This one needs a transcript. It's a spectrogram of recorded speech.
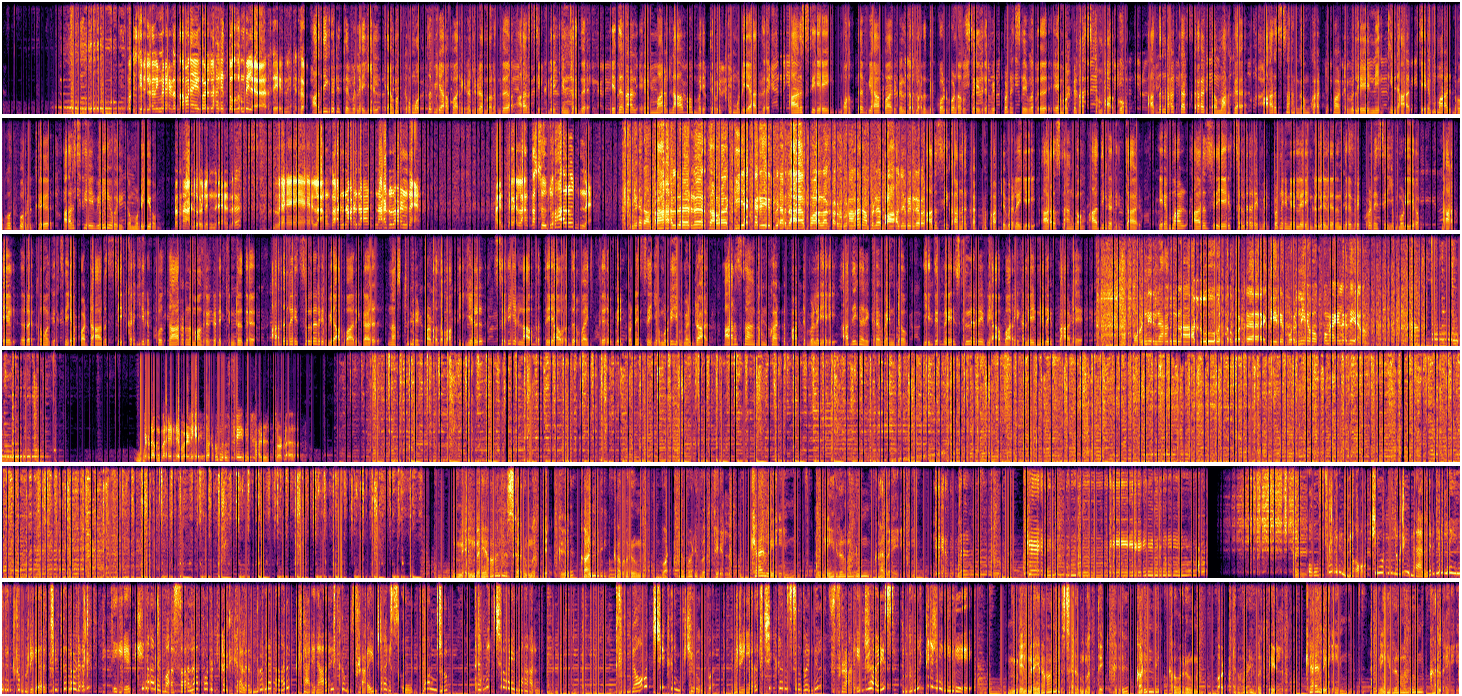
அதிகரித்த விலையில் எமக்கு மொத்த வியாபாரிகளிடமிருந்து அரிசி கிடைக்கின்றது. இதனால் எம்மால் லாபம் வைத்து விற்க முடியாது. அரிசியை மொத்த வியாபாரிகளிடமிருந்து கொள்வனவு செய்து விற்பனை செய்வது எமக்கு நஷ்டமாகும். அதனால் தற்காலிகமாக அரசாங்கம் கட்டுப்பாட்டு விலையை நீக்கினால் எம்மால் நுகர்வோருக்கு அரிசியை விநியோகிக்க முடியும். அரிசிக்கான கட்டுப்பாட்டு விலையை அரசாங்கம் அதிகரித்தால் எம்மால் அரிசியை சில்லறை விற்பனை நிலையங்களிலிருந்து விற்பனை செய்ய முடியும் நாட்டில் இறக்குமதி செய்யப்பட்ட அரிசி கையிருப்பு தாராளமாக கிடைக்கின்றது அதனை சில்லறை வியாபாரிகள் நஷ்டமேற்படாத வகையில் சிறிய லாபத்தையாவது வைத்து விற்பனை செய்ய முடியும் என்றால் அரசாங்கம் கட்டுப்பாட்டு விலையை அதிகரிக்க வேண்டும் இதுவே சில்லறை வியாபாரிகளின் நிலைப்பாடு පොන්නි නං නාඩු එතකොට කිරි පොන්නි ඔක්කොම ඇවිල්ලා තියෙනවා. விளம்பர இடைவெளியை தொடர்ந்து செய்திகள் தொடரும். மென்மையான சருமத்திற்கு கண்ணை கவரும் வட்ட வடிவத்தில் கலீன் நீராடும் கலை. இயற்கையான மசாலா பொருட்கள் கலந்துள்ளதால் தயாரிக்கும் ஃப்ரைட் ரைஸ் ஒவ்வொன்றும் தனிச்சுவைதான். Not chicken cube real chicken சுவையில் ஃப்ரைட் ரைஸ் வீட்டிலேயே. மென்மையான சருமத்திற்கு கண்ணை கவரும் வட்ட வடிவத்தில் கேலின் நீராடும் கலை.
